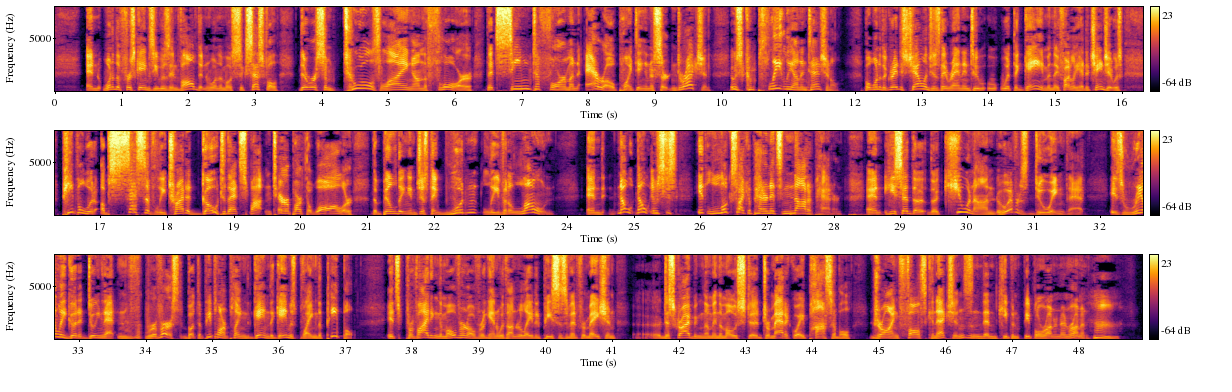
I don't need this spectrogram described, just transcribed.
And one of the first games he was involved in, one of the most successful, there were some tools lying on the floor that seemed to form an arrow pointing in a certain direction. It was completely unintentional. But one of the greatest challenges they ran into with the game, and they finally had to change it, was people would obsessively try to go to that spot and tear apart the wall or the building, and just they wouldn't leave it alone. And no, no, it was just, it looks like a pattern. It's not a pattern. And he said the, the QAnon, whoever's doing that, is really good at doing that in reverse. But the people aren't playing the game. The game is playing the people. It's providing them over and over again with unrelated pieces of information, uh, describing them in the most uh, dramatic way possible, drawing false connections, and then keeping people running and running.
